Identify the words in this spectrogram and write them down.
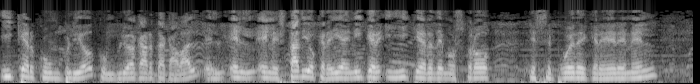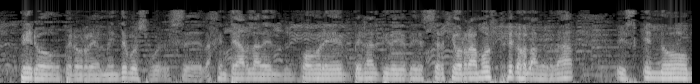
Iker cumplió, cumplió a carta cabal, el, el, estadio creía en Iker y Iker demostró que se puede creer en él. Pero, pero realmente pues, pues eh, la gente habla del pobre penalti de Sergio Ramos pero la verdad es que no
